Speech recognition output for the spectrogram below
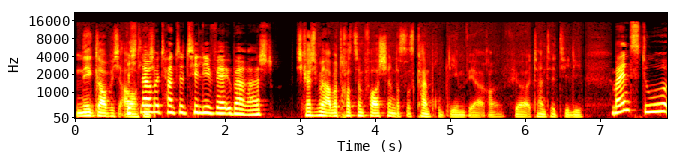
Nee, glaube ich auch ich glaube, nicht. Tante Tilly wäre überrascht. Ich könnte mir aber trotzdem vorstellen, dass das kein Problem wäre für Tante Tilly. Meinst du,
